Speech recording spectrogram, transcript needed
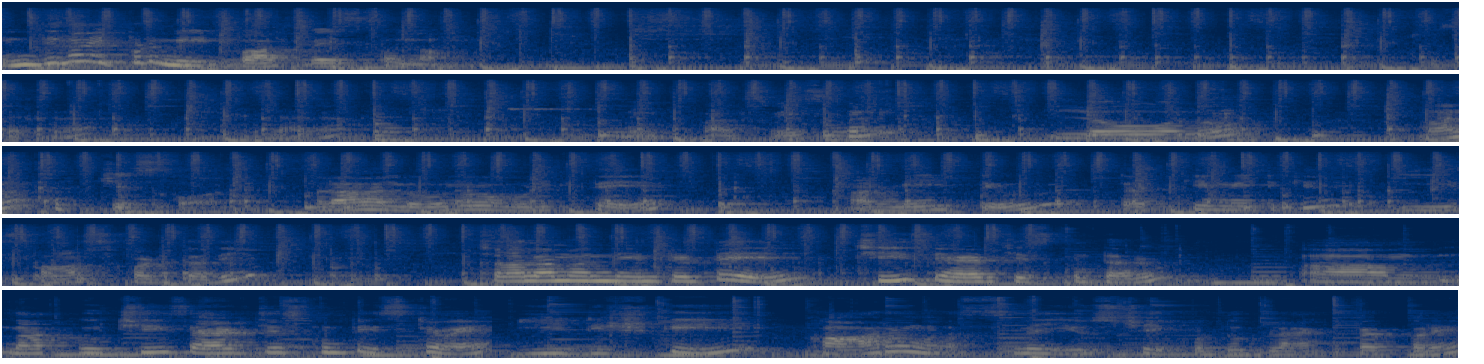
ఇందులో ఇప్పుడు మీట్ బాల్స్ వేసుకుందాం. చూసారు కదా? ఇలాగా మీట్ బాల్స్ వేసుకొని లోలో మనం కుక్ చేసుకోవాలి. అలా లోలో ఉడికితే ఆ మీట్ టర్కీ మీట్కి ఈ సాస్ పడుతుంది. చాలామంది ఏంటంటే చీజ్ యాడ్ చేసుకుంటారు. నాకు చీజ్ యాడ్ చేసుకుంటే ఇష్టమే. ఈ డిష్కి కారం అస్సలే యూజ్ చేయకూడదు బ్లాక్ పెప్పరే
